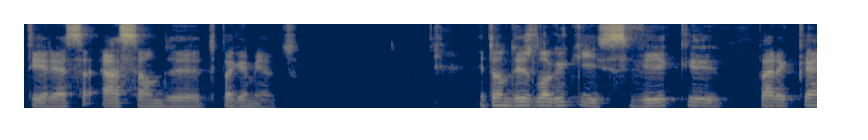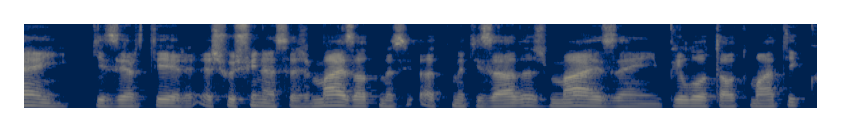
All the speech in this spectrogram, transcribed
ter essa ação de, de pagamento. Então, desde logo aqui se vê que para quem quiser ter as suas finanças mais automatizadas, mais em piloto automático,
